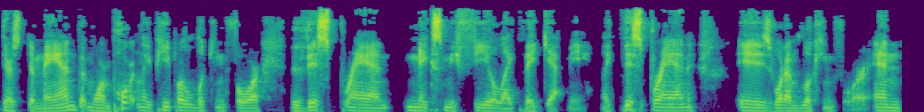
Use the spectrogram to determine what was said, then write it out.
there's demand, but more importantly, people are looking for this brand makes me feel like they get me. Like this brand is what I'm looking for. And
